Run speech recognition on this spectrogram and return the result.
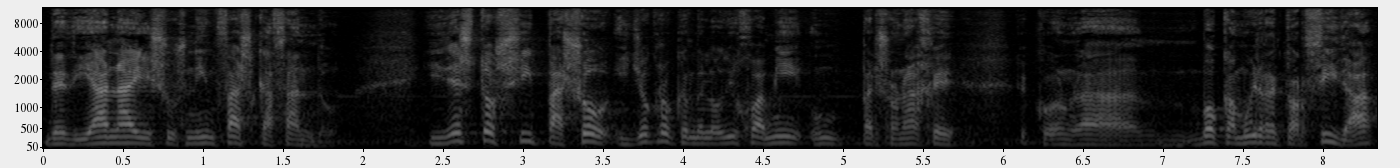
de Diana y sus ninfas cazando. Y de esto sí pasó, y yo creo que me lo dijo a mí un personaje con la boca muy retorcida,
